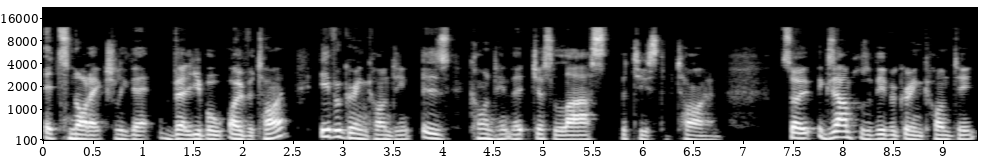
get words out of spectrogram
it's not actually that valuable over time. Evergreen content is content that just lasts the test of time. So examples of evergreen content,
